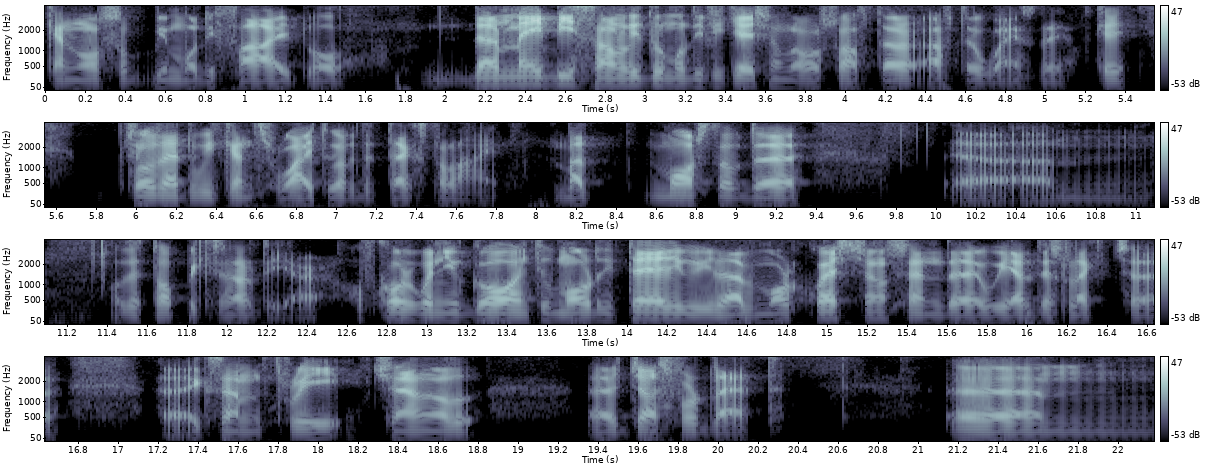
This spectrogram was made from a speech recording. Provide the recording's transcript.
can also be modified or there may be some little modification also after after Wednesday okay? So that we can try to have the text aligned. But most of the um, of the topics are there. Of course when you go into more detail we will have more questions and uh, we have this lecture uh, exam 3 channel uh, just for that. Um,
